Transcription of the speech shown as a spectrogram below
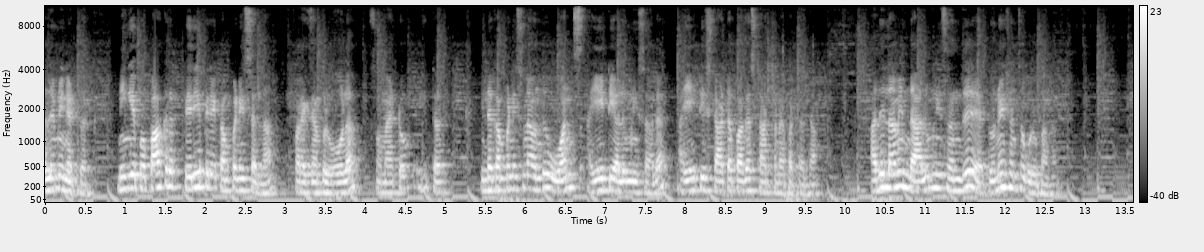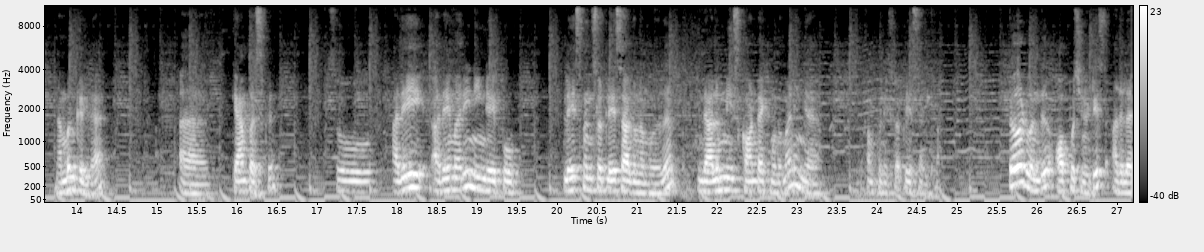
அலுமினி நெட்வொர்க் நீங்கள் இப்போ பார்க்குற பெரிய பெரிய கம்பெனிஸ் எல்லாம் ஃபார் எக்ஸாம்பிள் ஓலா சொமேட்டோ ஈத்தர் இந்த கம்பெனிஸ்லாம் வந்து ஒன்ஸ் ஐஐடி அலுமினிஸால் ஐஐடி ஸ்டார்ட் அப்பாக ஸ்டார்ட் பண்ணப்பட்டது தான் அது இல்லாமல் இந்த அலுமினிஸ் வந்து டொனேஷன்ஸும் கொடுப்பாங்க. நம்மளுக்கு இல்லை. கேம்பஸ்க்கு ஸோ அதே அதே மாதிரி நீங்கள் இப்போது பிளேஸ்மெண்ட்ஸில் ப்ளேஸ் ஆகணும் போது இந்த அலுமினிஸ் காண்டாக்ட் மூலமாக நீங்கள் கம்பெனிஸில் ப்ளேஸ் ஆகிக்கலாம் தேர்ட் வந்து ஆப்பர்ச்சுனிட்டிஸ் அதில்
